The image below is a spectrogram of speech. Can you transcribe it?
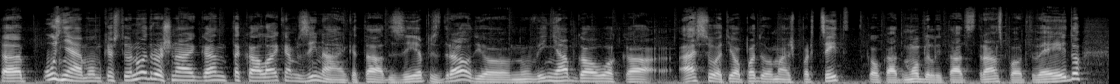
Uh, uzņēmumi, kas to nodrošināja, gan tā kā laikam zināja, ka tāda ziepes draud, jo nu, viņi apgalvo, ka esot jau padomājuši par citu kaut kādu mobilitātes transporta veidu, uh,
